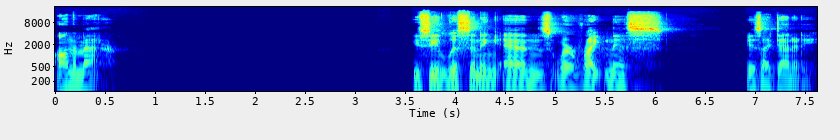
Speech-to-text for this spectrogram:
on the matter. You see, listening ends where rightness is identity.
